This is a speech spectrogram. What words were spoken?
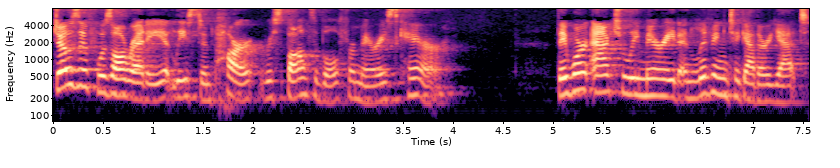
Joseph was already, at least in part, responsible for Mary's care. They weren't actually married and living together yet,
